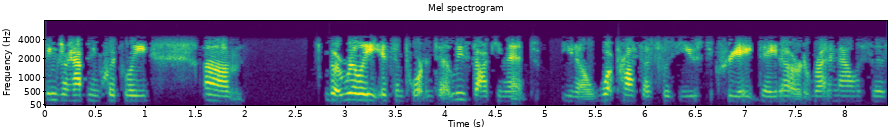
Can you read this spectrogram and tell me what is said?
things are happening quickly. Um, but really, it's important to at least document you know, what process was used to create data or to run analysis,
